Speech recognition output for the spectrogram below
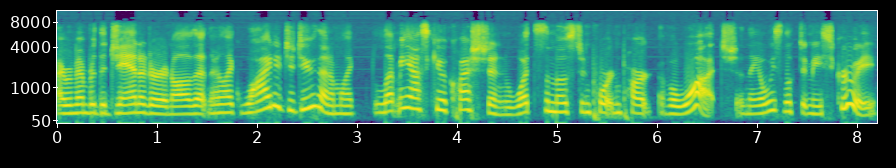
I remembered the janitor and all of that. And they're like, why did you do that? I'm like, let me ask you a question. What's the most important part of a watch? And they always looked at me screwy.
